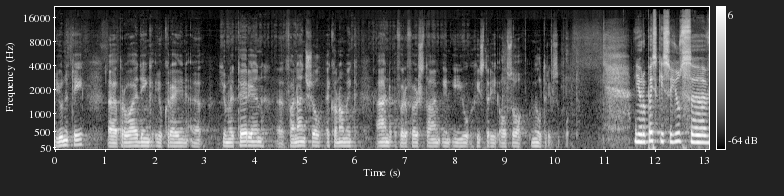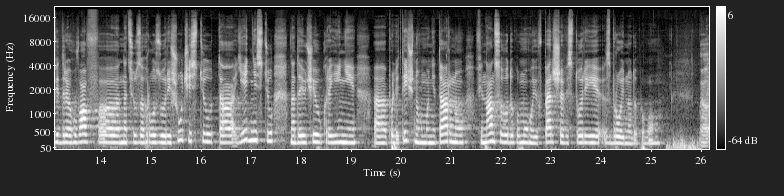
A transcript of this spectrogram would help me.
unity, uh, providing Ukraine uh, humanitarian, uh, financial, economic, and for the first time in EU history also military support. Європейський Союз е, відреагував е, на цю загрозу рішучістю та єдністю, надаючи Україні е, політичну, гуманітарну, фінансову допомогу і вперше в історії збройну допомогу. Uh,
